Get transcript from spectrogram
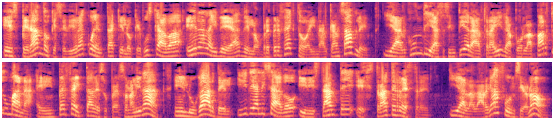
esperando que se diera cuenta que lo que buscaba era la idea del hombre perfecto e inalcanzable, y algún día se sintiera atraída por la parte humana e imperfecta de su personalidad, en lugar del idealizado y distante extraterrestre. Y a la larga funcionó.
